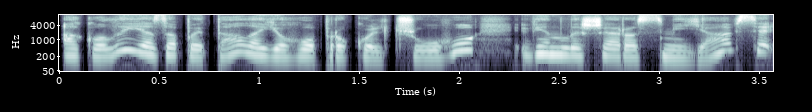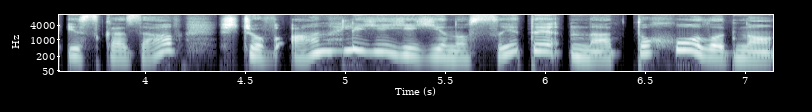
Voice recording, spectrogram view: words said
А коли я запитала його про кольчугу, він лише розсміявся і сказав, що в Англії її носити надто холодно.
